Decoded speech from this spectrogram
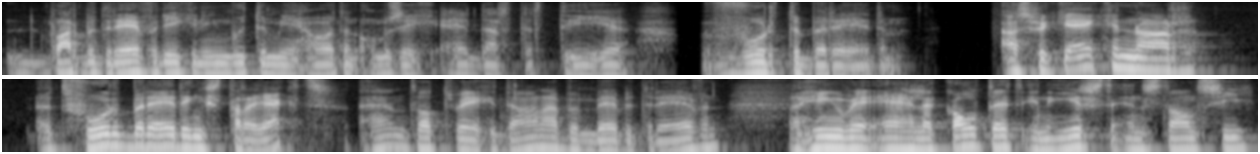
waar bedrijven rekening moeten mee houden om zich daar tegen voor te bereiden. Als we kijken naar het voorbereidingstraject hè, dat wij gedaan hebben bij bedrijven, dan gingen wij eigenlijk altijd in eerste instantie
